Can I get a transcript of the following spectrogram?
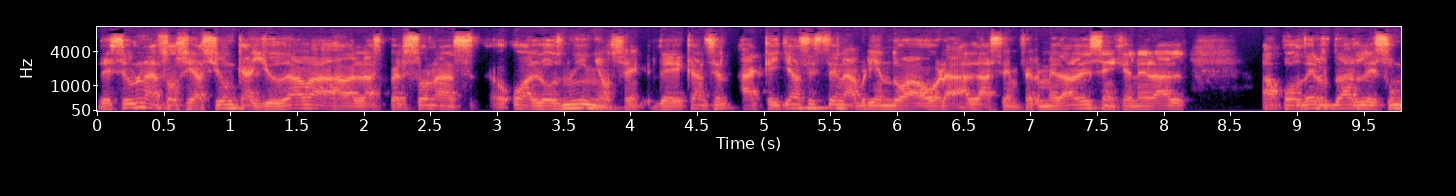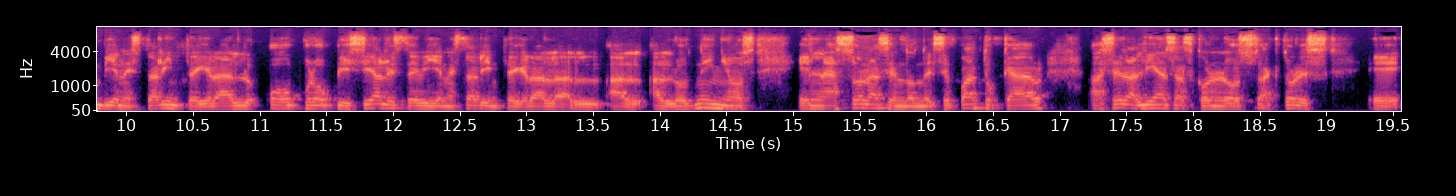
de ser una asociación que ayudaba a las personas o a los niños eh, de cáncer, a que ya se estén abriendo ahora a las enfermedades en general, a poder darles un bienestar integral o propiciar este bienestar integral al, a los niños en las zonas en donde se pueda tocar, hacer alianzas con los actores eh,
